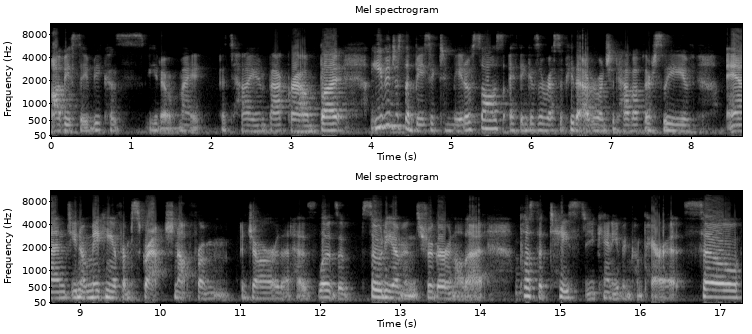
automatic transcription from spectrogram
obviously, because you know, my Italian background. But even just the basic tomato sauce, I think is a recipe that everyone should have up their sleeve. And, you know, making it from scratch, not from a jar that has loads of sodium and sugar and all that. Plus the taste, you can't even compare it. So,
